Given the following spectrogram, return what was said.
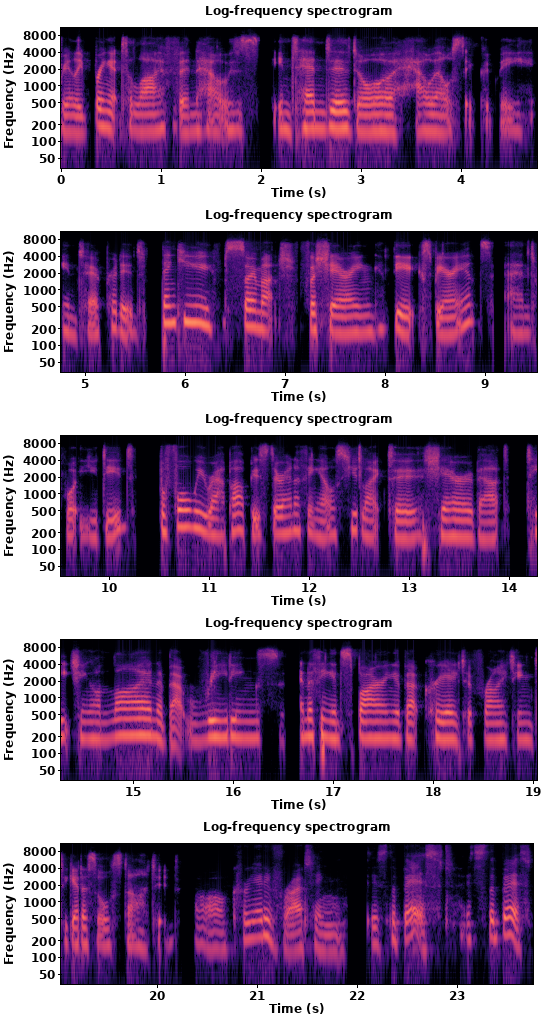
really bring it to life and how it was intended or how else it could be interpreted. Thank you so much for sharing the experience and what you did. Before we wrap up, is there anything else you'd like to share about teaching online, about readings, anything inspiring about creative writing to get us all started? Oh, creative writing is the best. It's the best.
